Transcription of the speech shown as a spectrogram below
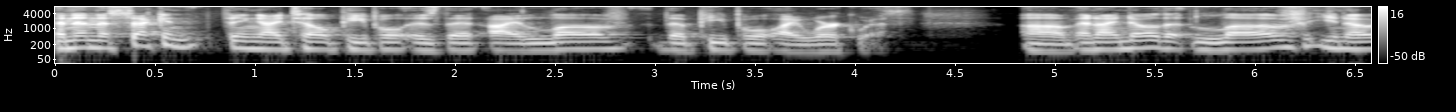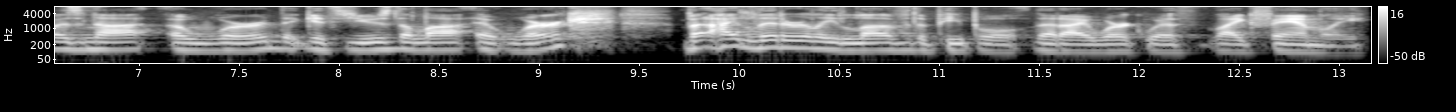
And then the second thing I tell people is that I love the people I work with. Um, and I know that love, you know, is not a word that gets used a lot at work, but I literally love the people that I work with like family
